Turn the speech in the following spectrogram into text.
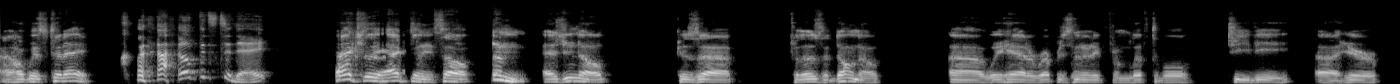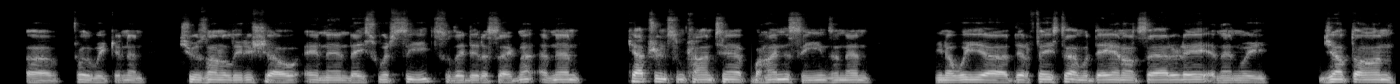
I hope it's today. I hope it's today. Actually, actually, so as you know, because uh, for those that don't know, uh, we had a representative from Liftable TV uh, here uh, for the weekend, and she was on a leader show. And then they switched seats, so they did a segment, and then capturing some content behind the scenes. And then, you know, we uh, did a FaceTime with Dan on Saturday, and then we jumped on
